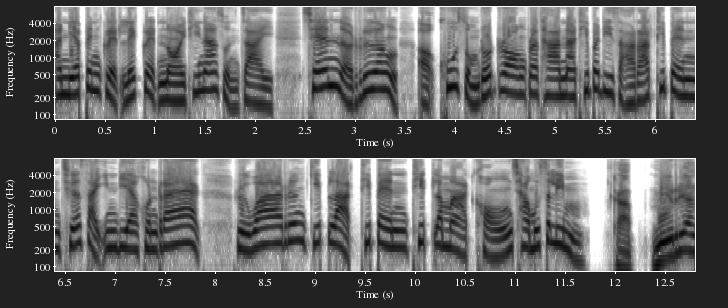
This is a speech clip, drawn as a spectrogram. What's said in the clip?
อันเนี้ยเป็นเกร็ดเล็กเกร็ดน้อยที่น่าสนใจ เช่นเรื่องเออคู่สมรสรองประธานาธิบดีสหรัฐที่เป็นเชื้อสายอินเดียคนแรก หรือว่าเรื่องกิฟลัดที่เป็นทิศละหมาดของชาวมุสลิม ครับ มีเรื่อง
